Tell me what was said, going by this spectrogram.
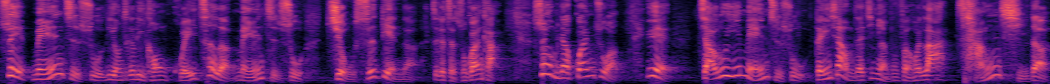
所以美元指数利用这个利空回撤了美元指数九十点的这个整数关卡，所以我们要关注啊，因为。假如以美元指数，等一下我们在经典部分会拉长期的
